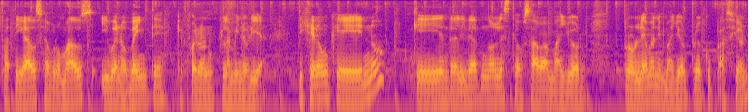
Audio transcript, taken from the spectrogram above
fatigados y abrumados y bueno, 20 que fueron la minoría dijeron que no, que en realidad no les causaba mayor problema ni mayor preocupación.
